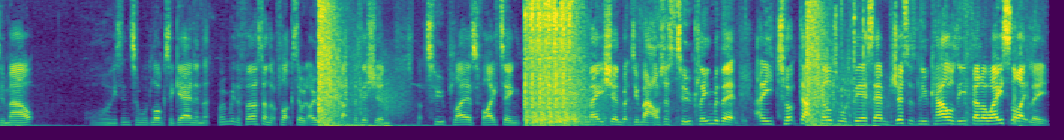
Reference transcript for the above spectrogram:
dumau. Oh, he's in toward logs again, and that won't be the first time that Fluxo would overlook that position. Got two players fighting for information, but dumau's just too clean with it, and he took that kill toward VSM just as Lucaozy fell away slightly.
